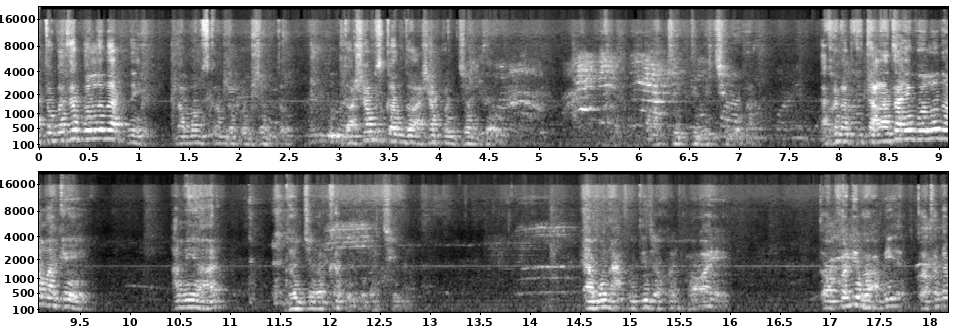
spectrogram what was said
এত কথা বললেন আপনি নবম স্কন্ধ পর্যন্ত, দশম স্কন্ধ আসা পর্যন্ত আমার তৃপ্তি মিছিল না। এখন আপনি তাড়াতাড়ি বলুন আমাকে, আমি আর ধৈর্য রক্ষা করতে পারছি না। এমন আকুতি যখন হয় তখনই ভাবি কথাটা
